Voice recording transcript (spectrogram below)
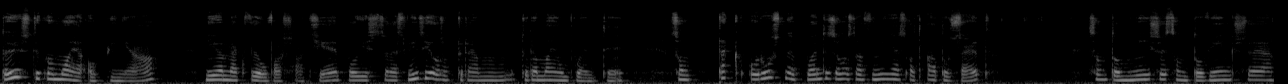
To jest tylko moja opinia. Nie wiem, jak wy uważacie, bo jest coraz więcej osób, które, które mają błędy. Są tak różne błędy, że można wymieniać od A do Z. Są to mniejsze, są to większe,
